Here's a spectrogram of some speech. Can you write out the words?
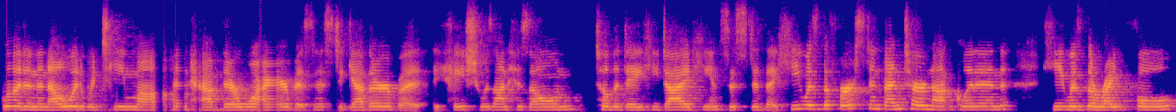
Glidden and Ellwood would team up and have their wire business together, but Haish was on his own till the day he died. He insisted that he was the first inventor, not Glidden. He was the rightful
